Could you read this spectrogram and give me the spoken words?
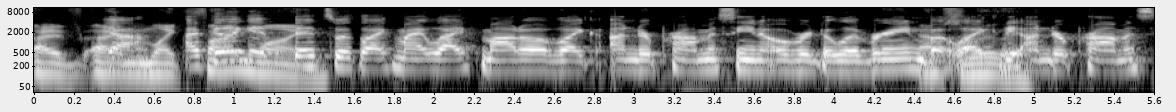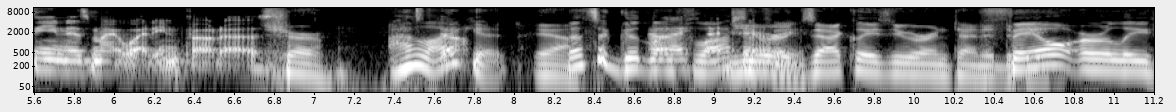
I've, Yeah, I'm like I feel fine like it wine. fits with like my life motto of like under promising, over delivering. But like the under promising is my wedding photos. Sure. I like it. Yeah. That's a good I life like philosophy. you were exactly as you were intended Fail to early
